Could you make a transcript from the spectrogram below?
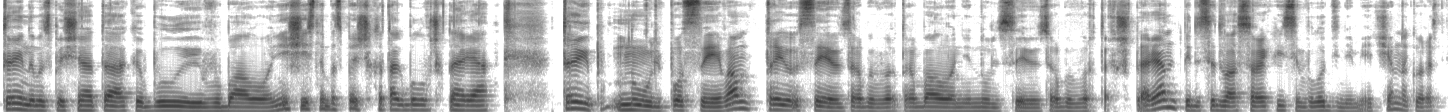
3 небезпечні атаки були в Болоні, 6 небезпечних атак було в Шахтаря. 3-0 по сейвам. 3 сейви зробив вратар Балоні, 0 сейвів зробив вратар Шахтаря. 52-48 володіння м'ячем на користь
